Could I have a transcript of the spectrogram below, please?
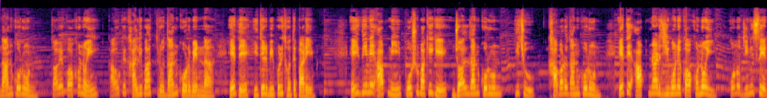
দান করুন, তবে কখনোই কাউকে খালি পাত্র দান করবেন না। এতে হিতের বিপরীত হতে পারে। এই দিনে আপনি পশু পাখিকে জল দান করুন, কিছু খাবারও দান করুন। এতে আপনার জীবনে কখনোই কোনো জিনিসের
